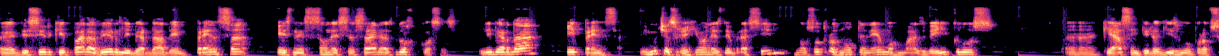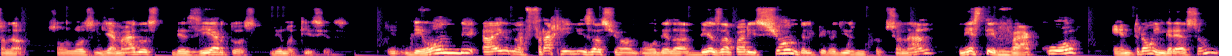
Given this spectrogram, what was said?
uh, decir que para ver libertad de prensa es, son necesarias dos cosas. Libertad y prensa. En muchas regiones de Brasil, nosotros no tenemos más vehículos uh, que hacen periodismo profesional. Son los llamados desiertos de noticias. De onde hay una fragilización o de la desaparición del periodismo profesional, en este vácuo entran, ingresan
